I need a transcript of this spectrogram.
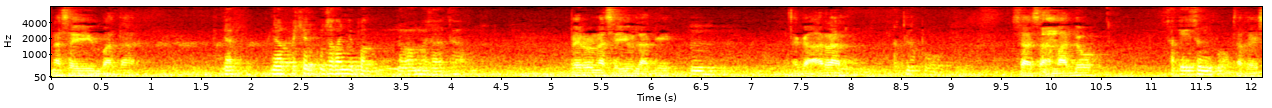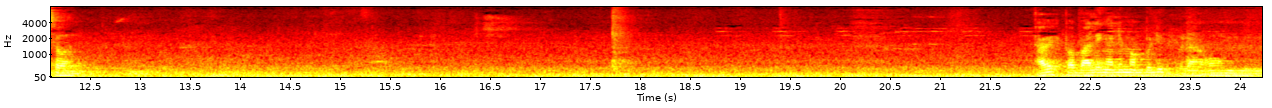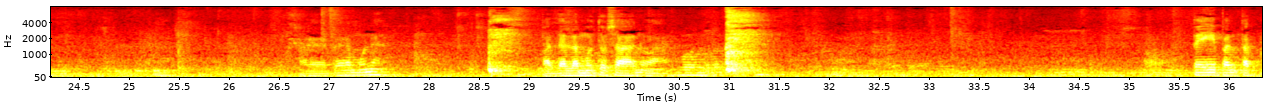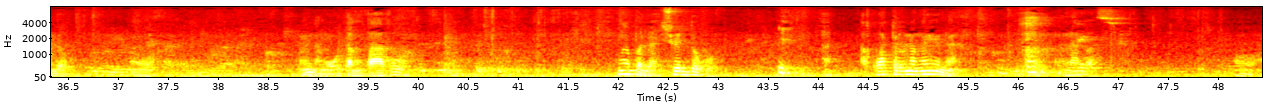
Nasa iyo yung bata? Na, napasyal ko sa kanya pag namamasada ako. Pero nasa iyo lagi. Hmm. Nag-aaral. Tatlo po. Sa, sa Amado, Sa Quezon po. sa Quezon. Ay, pabaling nga limang bulig. Wala akong... Ay, pera muna. Padala mo to sa ano ah. Pengi pang tatlo. Oh. Ay, nangutang pa ako. Nga pala, sweldo ko. Ah, ah, 4 na ngayon ah. Wala pa. Oh.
